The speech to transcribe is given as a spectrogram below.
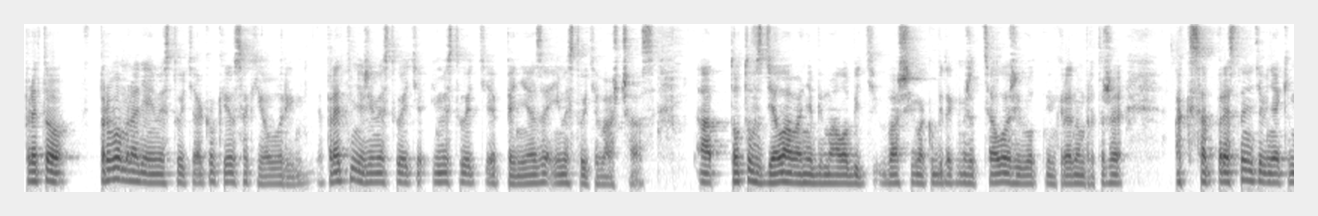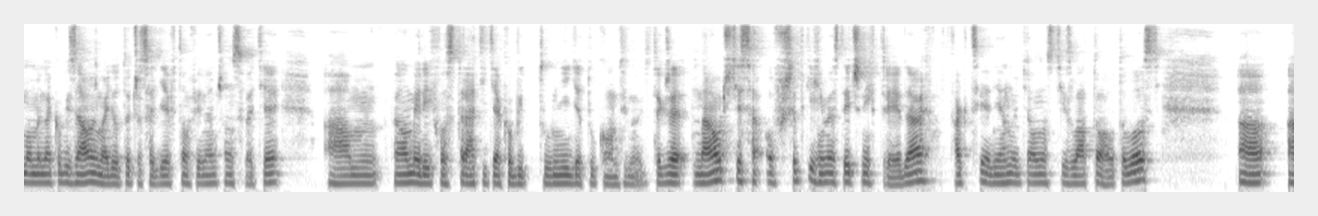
Preto v prvom rade investujte, ako Kiyosaki hovorí, predtým, než investujete, investujete peniaze, investujte váš čas. A toto vzdelávanie by malo byť vašim akoby takým, že celoživotným kredom, pretože ak sa prestanete v nejaký moment akoby zaujímať o to, čo sa deje v tom finančnom svete, um, veľmi rýchlo strátite akoby tú niť a tú kontinuitu. Takže naučte sa o všetkých investičných triedách, akcie, nehnuteľnosti, zlato, hotovosť a, a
